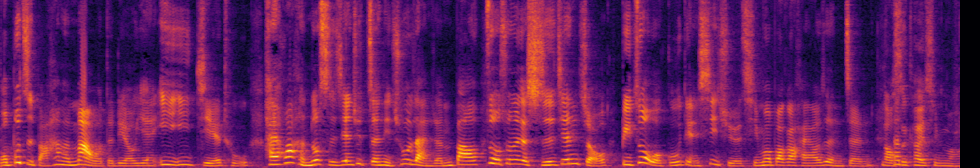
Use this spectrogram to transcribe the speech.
我不止把他们骂我的留言一一截图，还花很多时间去整理出懒人包，做出那个时间轴，比做我古典戏曲的期末报告还要认真。老师开心吗？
